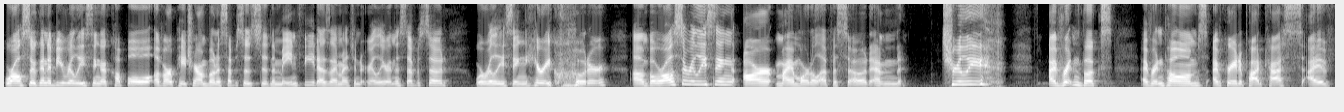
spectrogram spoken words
We're also going to be releasing a couple of our Patreon bonus episodes to the main feed, as I mentioned earlier in this episode. We're releasing Harry Quoter, Um, but we're also releasing our My Immortal episode. And truly, I've written books, I've written poems, I've created podcasts, I've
